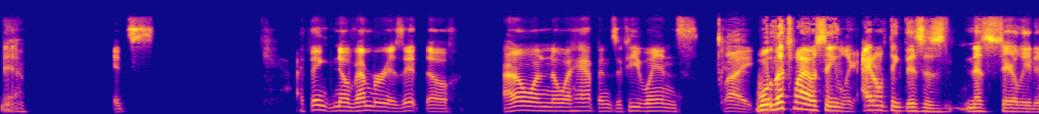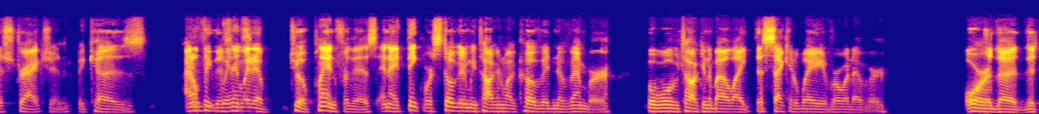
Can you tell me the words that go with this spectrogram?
Yeah. It's. I think November is it though. I don't want to know what happens if he wins. Like, Well, that's why I was saying like I don't think this is necessarily a distraction because I don't think there's any way to to have planned for this, and I think we're still going to be talking about COVID in November, but we'll be talking about like the second wave or whatever, or the the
